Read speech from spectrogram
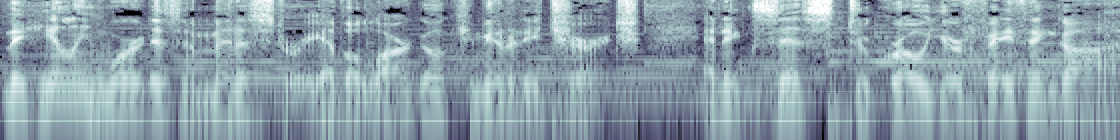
The Healing Word is a ministry of the Largo Community Church and exists to grow your faith in God.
